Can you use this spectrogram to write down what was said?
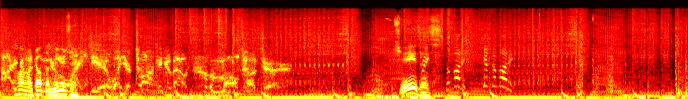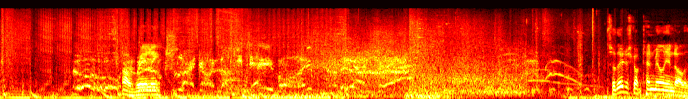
Oh my god, the music. Jesus. The money! Get the money! Oh, really? So they just got $10 million. Oh,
